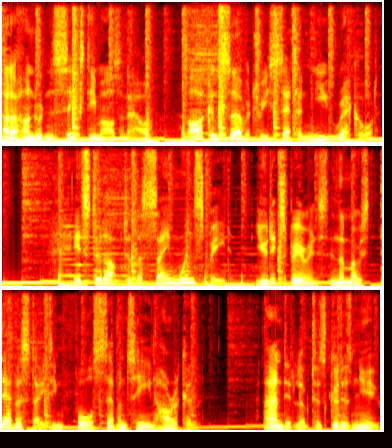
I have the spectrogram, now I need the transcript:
At 160 miles an hour, our conservatory set a new record. It stood up to the same wind speed you'd experienced in the most devastating 417 hurricane, and it looked as good as new.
